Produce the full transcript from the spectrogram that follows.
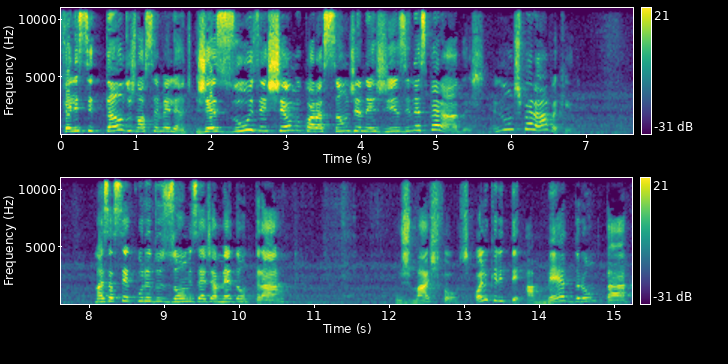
Felicitando os nossos semelhantes. Jesus encheu meu coração de energias inesperadas. Ele não esperava aquilo. Mas a secura dos homens é de amedrontar os mais fortes. Olha o que ele tem: amedrontar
